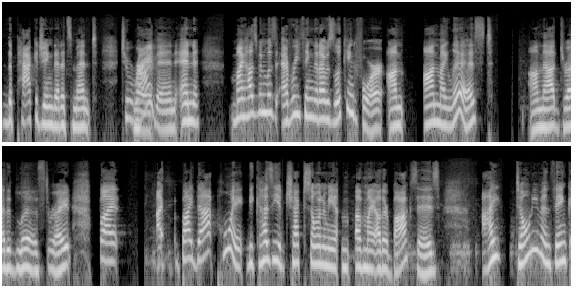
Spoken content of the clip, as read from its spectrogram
the packaging that it's meant to arrive right. in. And my husband was everything that i was looking for on on my list on that dreaded list right? But I, by that point because he had checked so many of my other boxes i don't even think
